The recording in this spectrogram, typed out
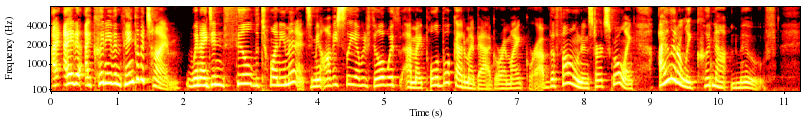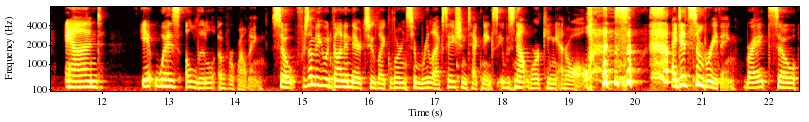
I, I, I, couldn't even think of a time when I didn't fill the 20 minutes. I mean, obviously, I would fill it with, I might pull a book out of my bag or I might grab the phone and start scrolling. I literally could not move. And it was a little overwhelming. So, for somebody who had gone in there to like learn some relaxation techniques, it was not working at all. so, I did some breathing, right? So,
